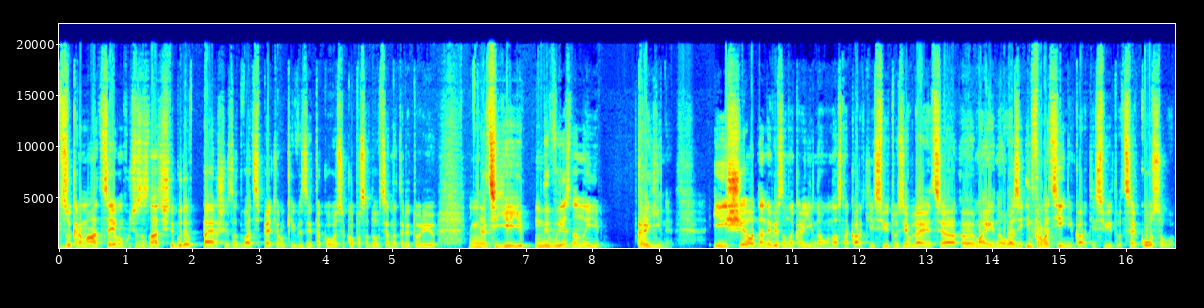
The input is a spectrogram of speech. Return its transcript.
Зокрема, це я вам хочу зазначити, буде перший за 25 років візит такого високопосадовця на територію цієї невизнаної країни. І ще одна невизнана країна у нас на карті світу з'являється, е, має на увазі інформаційній карті світу. Це Косово.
